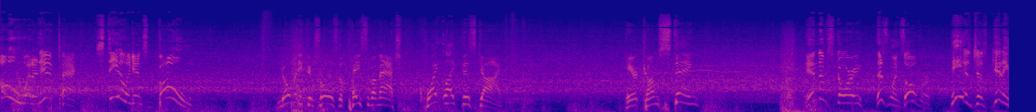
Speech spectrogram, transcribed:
Oh, what an impact. Steel against bone. Nobody controls the pace of a match quite like this guy. Here comes Sting. End of story. This one's over. He is just getting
